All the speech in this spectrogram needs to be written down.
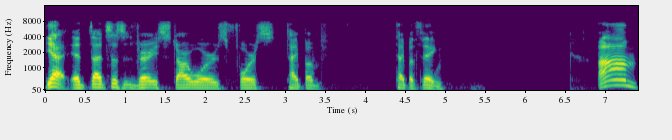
yeah, it that's a very Star Wars Force type of type of thing. Um,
